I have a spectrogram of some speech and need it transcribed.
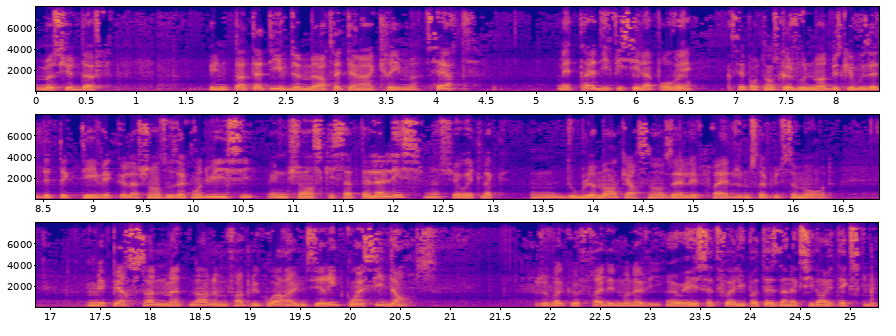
Monsieur Duff, une tentative de meurtre est-elle un crime Certes, mais très difficile à prouver. C'est pourtant ce que je vous demande puisque vous êtes détective et que la chance vous a conduit ici. Une chance qui s'appelle Alice, monsieur Whitlock. Hum, Doublement, car sans elle et Fred, je ne serais plus de ce monde. Mais personne maintenant ne me fera plus croire à une série de coïncidences. Je vois que Fred est de mon avis. Euh, oui, cette fois, l'hypothèse d'un accident est exclue.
